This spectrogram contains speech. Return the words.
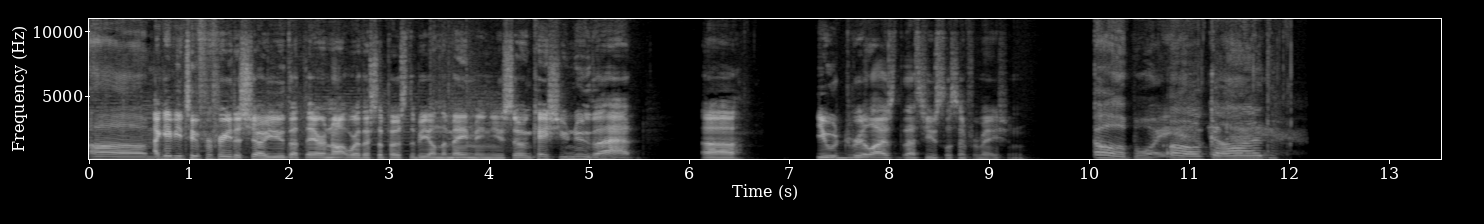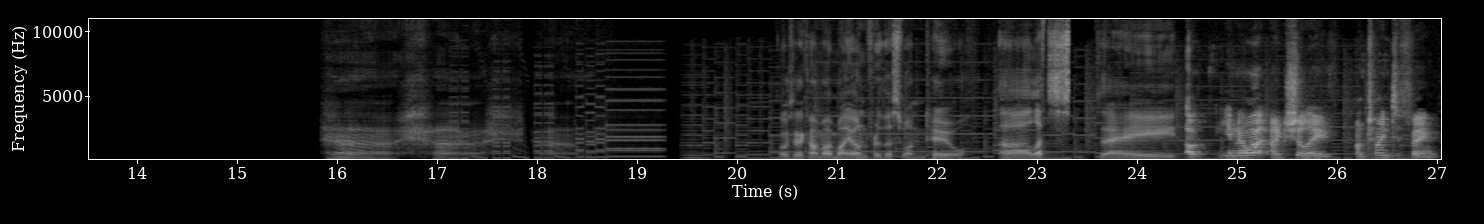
Um, I gave you two for free to show you that they are not where they're supposed to be on the main menu. So in case you knew that, uh, you would realize that that's useless information. Oh boy. Oh god. Okay. Huh, huh, huh. Looks like I'm on my own for this one too. Uh, let's say Oh, you know what? Actually, I'm trying to think.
